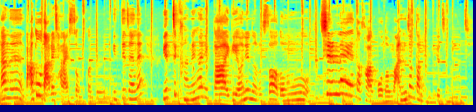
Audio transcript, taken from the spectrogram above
나는 나도 나를 잘 알 수 없거든. 이때제는 예측 가능하니까 이게 연인으로서 너무 신뢰가 가고 너무 안정감이 느껴지는 거지.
